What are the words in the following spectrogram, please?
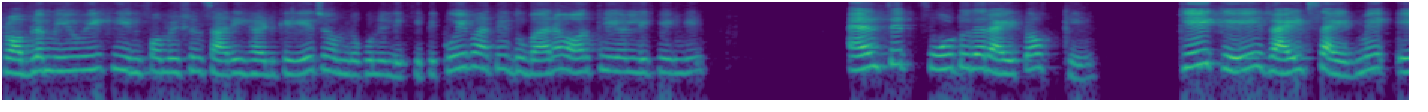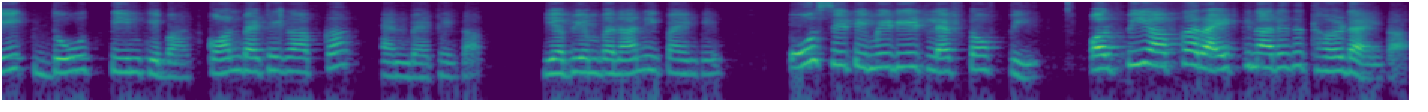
प्रॉब्लम ये हुई कि इन्फॉर्मेशन सारी हट गई है जो हम लोगों ने लिखी थी। कोई बात नहीं, दोबारा और क्लियर लिखेंगे। N sit four to the right of K K के राइट साइड में एक, दो, तीन के बाद कौन बैठेगा आपका? एन बैठेगा। ये अभी हम बना नहीं पाएँगे। O sit immediate left of P और पी आपका राइट किनारे से थर्ड आएगा।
